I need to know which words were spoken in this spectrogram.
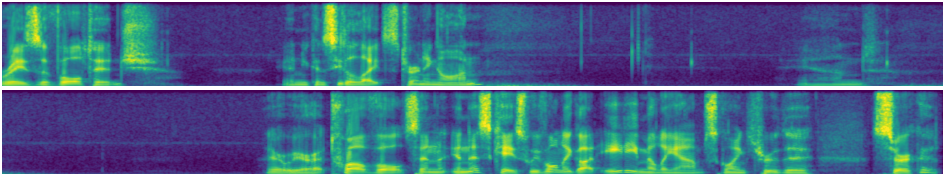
raise the voltage and you can see the lights turning on. And there we are at 12 volts. And in this case, we've only got 80 milliamps going through the circuit.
